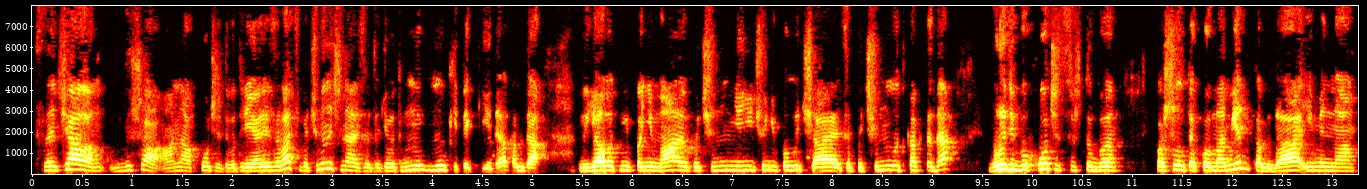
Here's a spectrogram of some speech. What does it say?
Сначала душа, она хочет вот реализоваться. Почему начинаются вот эти вот му- муки такие, да, когда ну, я вот не понимаю, почему мне ничего не получается, почему вот как-то, да, вроде бы хочется, чтобы пошел такой момент, когда именно,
